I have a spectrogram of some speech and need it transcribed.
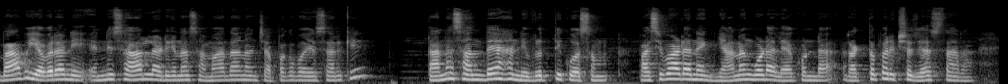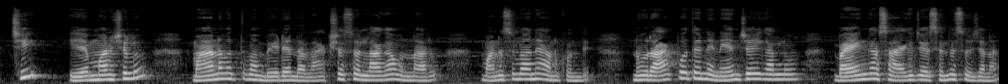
బాబు ఎవరని ఎన్నిసార్లు అడిగినా సమాధానం చెప్పకపోయేసరికి తన సందేహ నివృత్తి కోసం పసివాడనే జ్ఞానం కూడా లేకుండా రక్త పరీక్ష చేస్తారా? చి ఏం మనుషులు? మానవత్వం వీడిన రాక్షసుల్లాగా ఉన్నారు మనసులోనే అనుకుంది. నువ్వు రాకపోతే నేనేం చేయగలను? భయంగా సాగు చేసింది సుజన.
